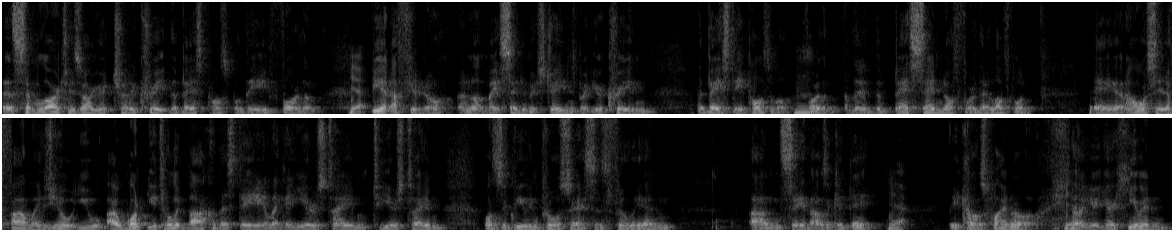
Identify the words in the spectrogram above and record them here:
the similarities are you're trying to create the best possible day for them. Yeah. Be it a funeral, I know it might sound a bit strange, but you're creating the best day possible for them, the the best send off for their loved one. Uh, and I always say to families, you you I want you to look back on this day in like a year's time, two years time, once the grieving process is fully in, and say that was a good day Yeah. because why not? You know, you're, you're hearing,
